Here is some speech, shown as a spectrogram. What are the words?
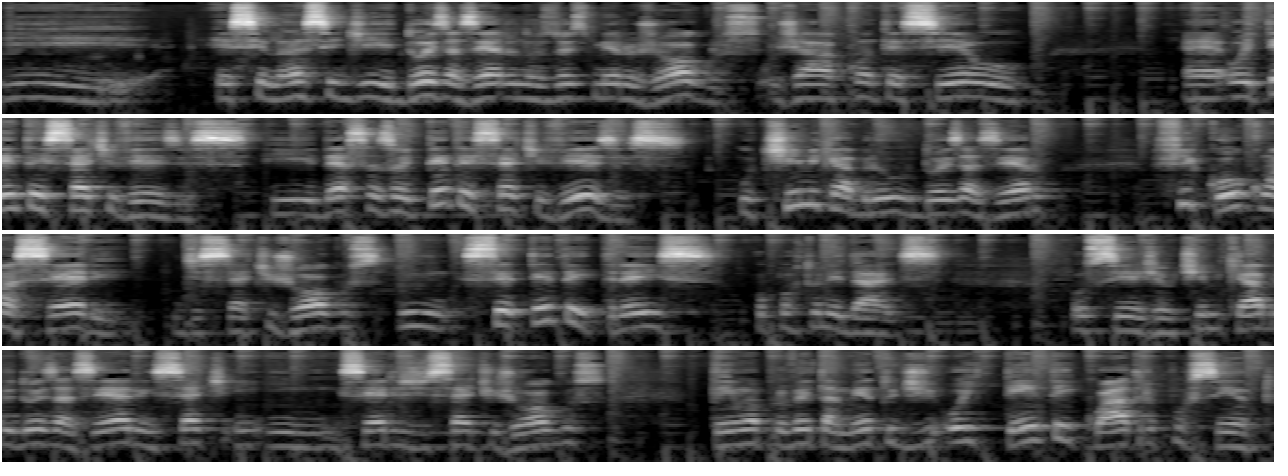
E esse lance de 2 a 0 nos dois primeiros jogos já aconteceu é, 87 vezes. E dessas 87 vezes, o time que abriu 2 a 0 ficou com a série de sete jogos em 73 oportunidades. Ou seja, o time que abre 2 a 0 em, em, em séries de 7 jogos tem um aproveitamento de 84%.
